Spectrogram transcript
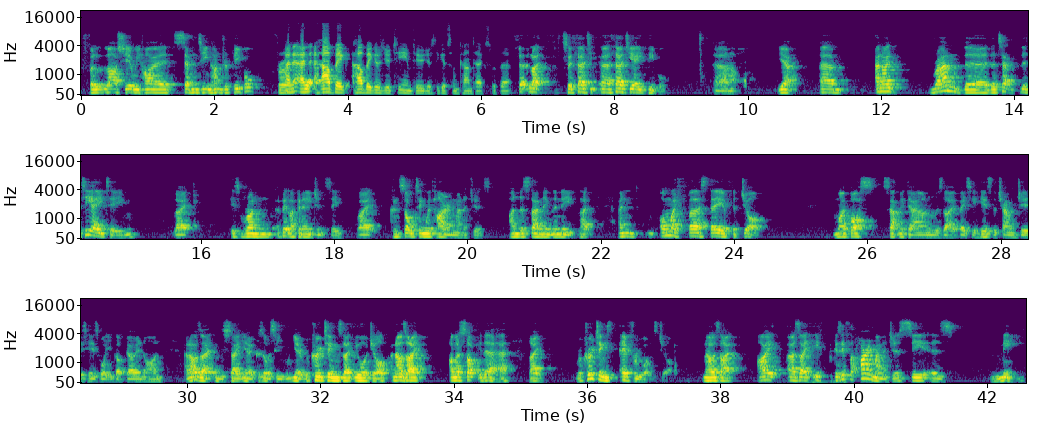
for last year we hired 1700 people for and, and how big how big is your team too? Just to give some context with that. Th- like so 30, uh, 38 people. Um, wow. Yeah, um, and I ran the the the TA team like is run a bit like an agency, right? Consulting with hiring managers, understanding the need, like. And on my first day of the job, my boss sat me down and was like, basically, here's the challenges, here's what you've got going on and I was like, and just like, you know, because obviously, you know, recruiting's like your job. And I was like, I'm gonna stop you there. Like, recruiting is everyone's job. And I was like, I, I was like, if because if the hiring managers see it as me,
